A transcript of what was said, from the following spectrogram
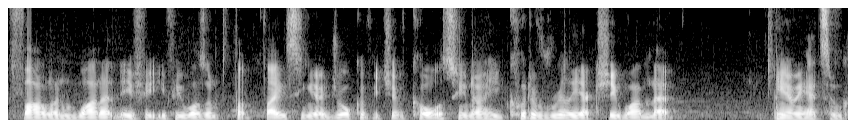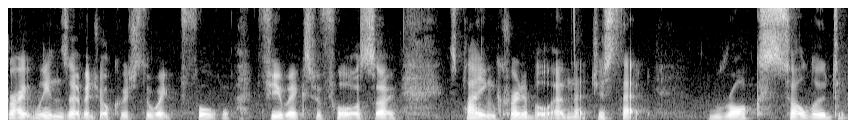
final and won it if he, if he wasn't facing, you know, Djokovic, of course. You know, he could have really actually won that. You know, he had some great wins over Djokovic the week before, a few weeks before. So he's playing incredible, and that just that rock solid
